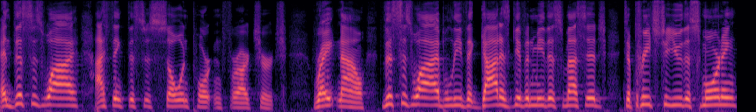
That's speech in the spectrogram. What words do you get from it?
And this is why I think this is so important for our church. Right now, this is why I believe that God has given me this message to preach to you this morning.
